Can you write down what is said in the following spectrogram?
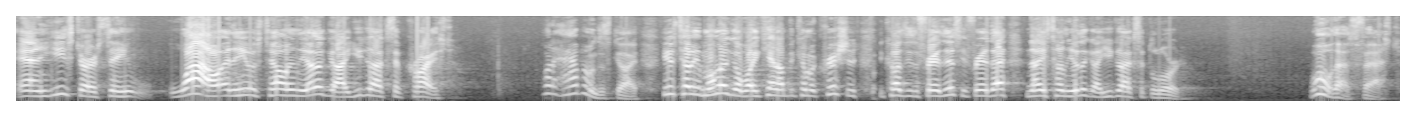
and he started saying, "Wow!" And he was telling the other guy, "You got to accept Christ." What happened with this guy? He was telling me a moment ago why he cannot become a Christian because he's afraid of this, he's afraid of that. Now he's telling the other guy, you got to accept the Lord. Whoa, that's fast.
